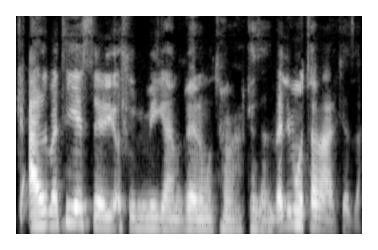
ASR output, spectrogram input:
که البته یه سریاشون میگن غیر متمرکزن ولی متمرکزن.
